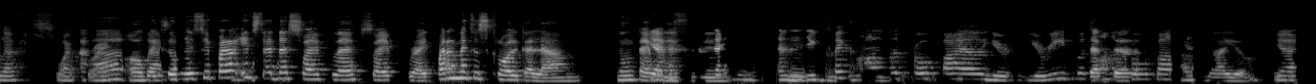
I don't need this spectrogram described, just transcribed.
left, swipe right. Ah, okay. So kasi parang instead na swipe left, swipe right, parang nagsa-scroll ka lang nung time yes. na yun. And then you mm-hmm. click on the profile, you you read what's That on the, the profile. Bio. Yeah.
